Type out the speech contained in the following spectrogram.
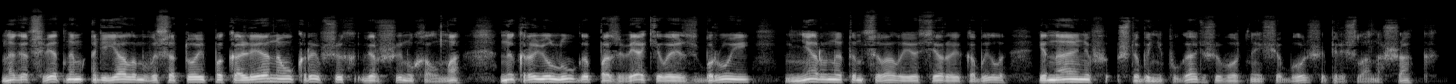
многоцветным одеялом высотой по колено укрывших вершину холма. На краю луга, позвякивая сбруей, нервно танцевала ее серая кобыла, и Найнев, чтобы не пугать животное еще больше, перешла на шаг —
